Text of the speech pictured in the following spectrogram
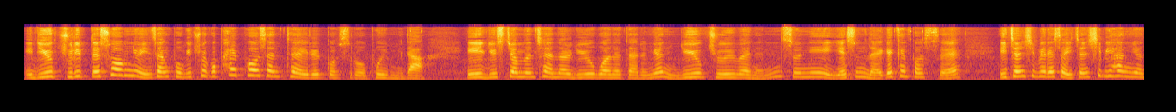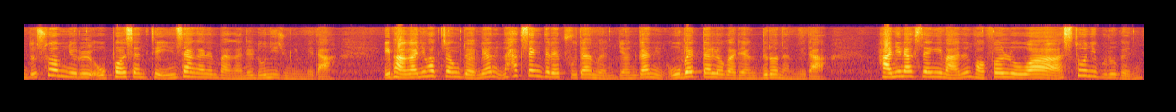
이 뉴욕 주립대 수업료 인상폭이 최고 8%에 이를 것으로 보입니다. 이 뉴스 전문 채널 뉴욕원에 따르면 뉴욕 주의회는 순위 64개 캠퍼스에 2011에서 2012 학년도 수업료를 5% 인상하는 방안을 논의 중입니다. 이 방안이 확정되면 학생들의 부담은 연간 500달러가량 늘어납니다. 한인 학생이 많은 버펄로와 스토니브룩은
